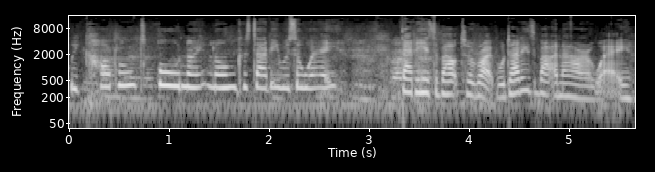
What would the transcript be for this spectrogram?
We cuddled all night long because Daddy was away. Daddy is about to arrive. Well, Daddy's about an hour away.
